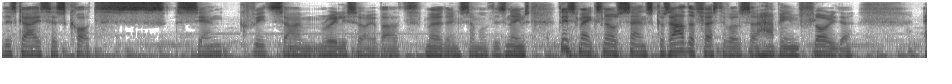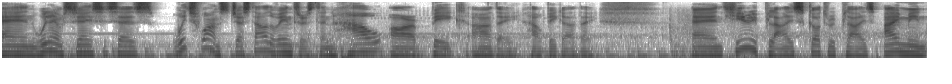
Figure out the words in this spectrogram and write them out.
this guy says Scott Sienkiewicz. I'm really sorry about murdering some of these names. This makes no sense because other festivals are happening in Florida. And William Stacy says, which ones, just out of interest, and how are big are they? How big are they? And he replies, Scott replies, I mean,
